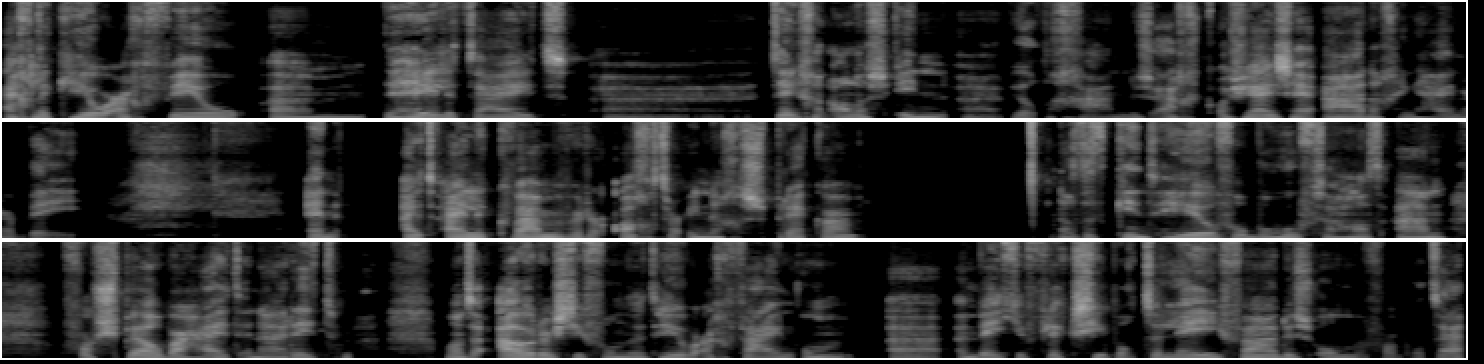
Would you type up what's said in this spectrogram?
eigenlijk heel erg veel um, de hele tijd uh, tegen alles in uh, wilde gaan. Dus eigenlijk als jij zei A, dan ging hij naar B. En uiteindelijk kwamen we erachter in de gesprekken dat het kind heel veel behoefte had aan voorspelbaarheid en aan ritme. Want de ouders die vonden het heel erg fijn om uh, een beetje flexibel te leven. Dus om bijvoorbeeld hè,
